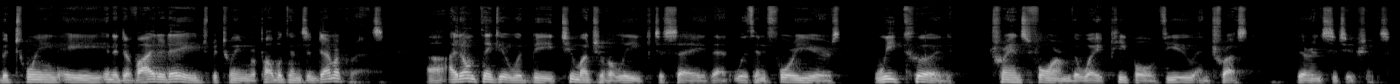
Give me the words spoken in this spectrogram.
between a, in a divided age between Republicans and Democrats. Uh, I don't think it would be too much of a leap to say that within four years, we could transform the way people view and trust their institutions.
